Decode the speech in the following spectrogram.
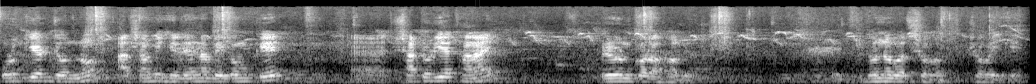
প্রক্রিয়ার জন্য আসামি হেলেনা বেগমকে সাটুরিয়া থানায় প্রেরণ করা হবে। ধন্যবাদ সবাই- সবাইকে।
